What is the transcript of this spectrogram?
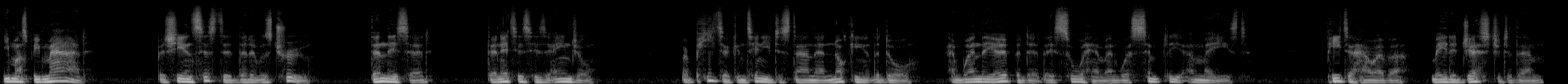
You must be mad. But she insisted that it was true. Then they said, Then it is his angel. But Peter continued to stand there knocking at the door, and when they opened it, they saw him and were simply amazed. Peter, however, made a gesture to them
